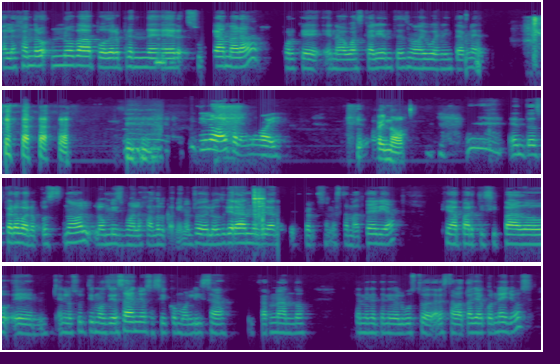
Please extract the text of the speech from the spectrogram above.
Alejandro no va a poder prender su cámara porque en Aguascalientes no hay buen internet. sí lo hay, pero no hoy. Hoy no. Entonces, pero bueno, pues no, lo mismo Alejandro también, otro de los grandes, grandes expertos en esta materia, que ha participado eh, en los últimos 10 años, así como Lisa y Fernando. También he tenido el gusto de dar esta batalla con ellos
